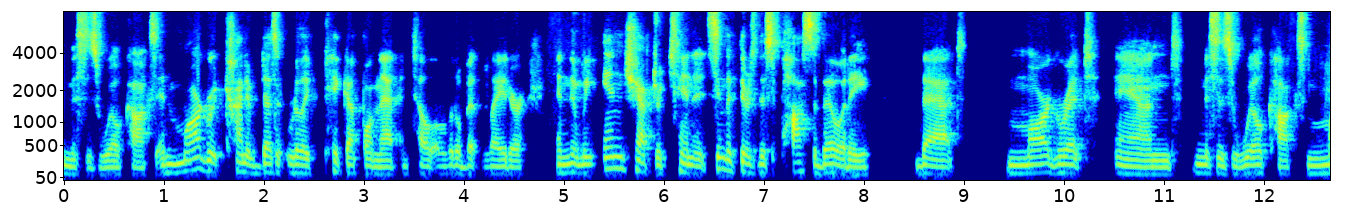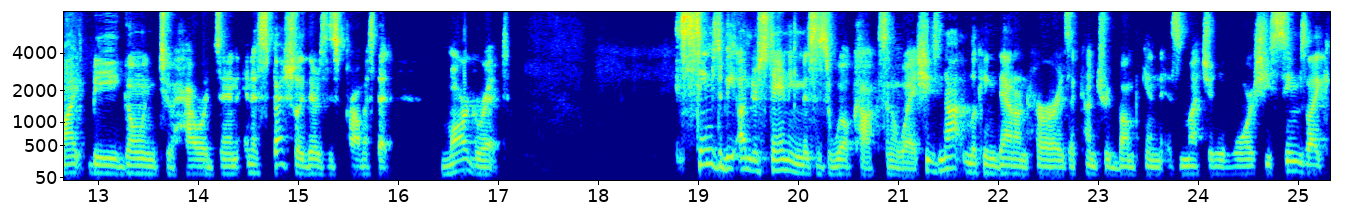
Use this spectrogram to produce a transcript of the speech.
Mrs. Wilcox. And Margaret kind of doesn't really pick up on that until a little bit later. And then we end chapter 10, and it seems like there's this possibility that Margaret and Mrs. Wilcox might be going to Howard's End. And especially there's this promise that Margaret seems to be understanding Mrs. Wilcox in a way. She's not looking down on her as a country bumpkin as much anymore. She seems like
